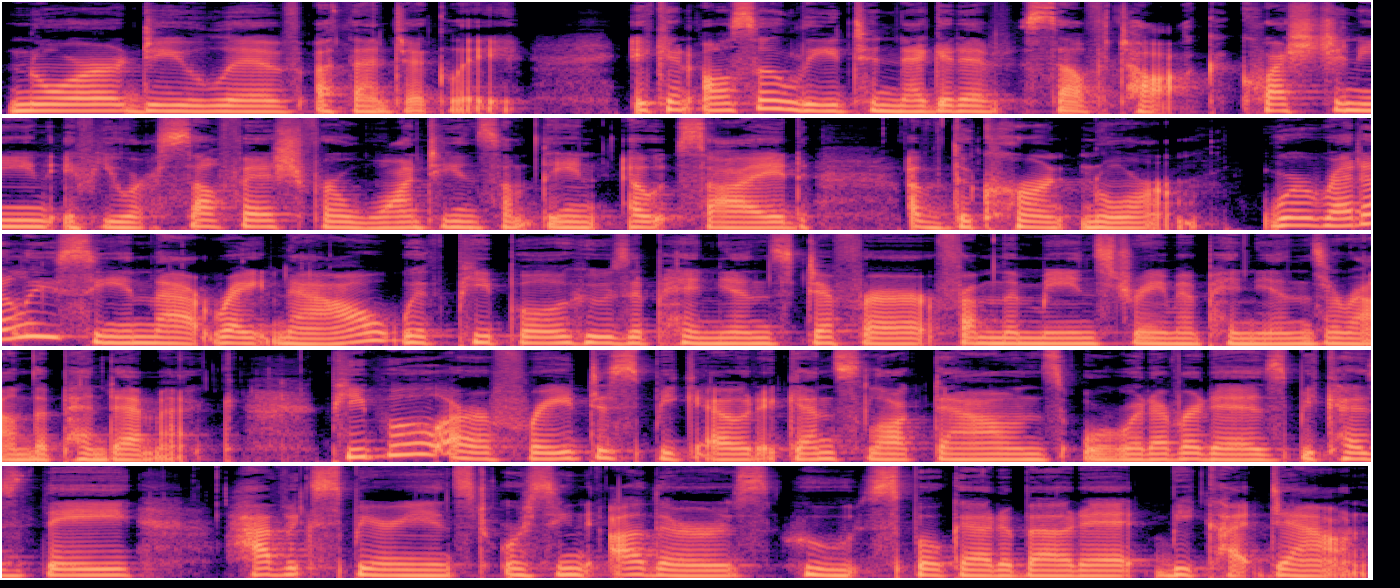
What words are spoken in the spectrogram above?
nor do you live authentically. It can also lead to negative self talk, questioning if you are selfish for wanting something outside of the current norm. We're readily seeing that right now with people whose opinions differ from the mainstream opinions around the pandemic. People are afraid to speak out against lockdowns or whatever it is because they have experienced or seen others who spoke out about it be cut down.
